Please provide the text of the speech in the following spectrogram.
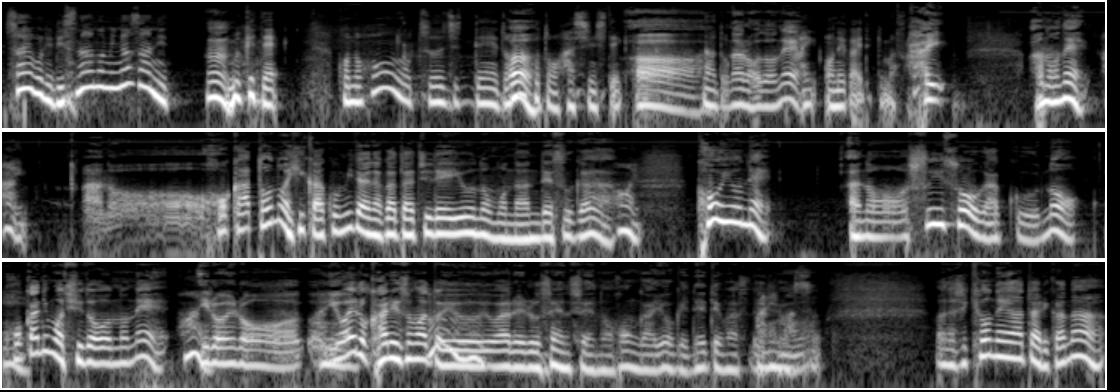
最後にリスナーの皆さんにうん。向けて、この本を通じてどんなことを発信していきたいああ、などなるほどね。はい、お願いできますか？はい。あのね、はい。あのー他との比較みたいな形で言うのもなんですが、はい。こういうね、あのー吹奏楽の、ええ他にも指導のね、はいい、ろいろいわゆるカリスマと言われる先生の本がよく出てますでしょあります。私、去年あたりかな、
